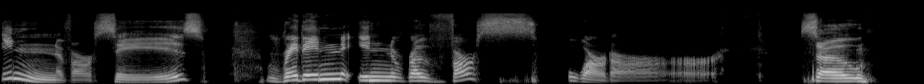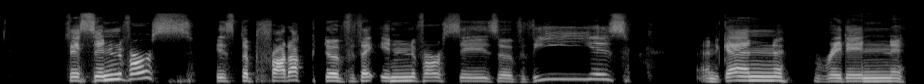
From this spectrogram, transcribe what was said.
inverses written in reverse order. So this inverse is the product of the inverses of these, and again, written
